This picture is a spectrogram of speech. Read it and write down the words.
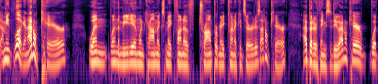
I mean, look, and I don't care when when the media and when comics make fun of Trump or make fun of conservatives. I don't care. I have better things to do. I don't care what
